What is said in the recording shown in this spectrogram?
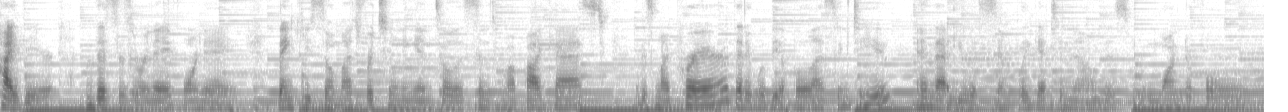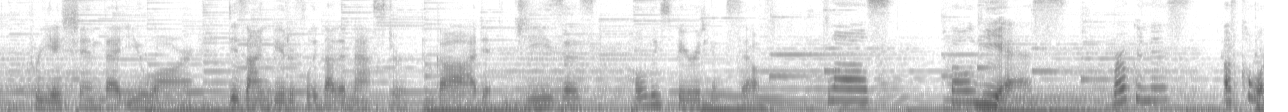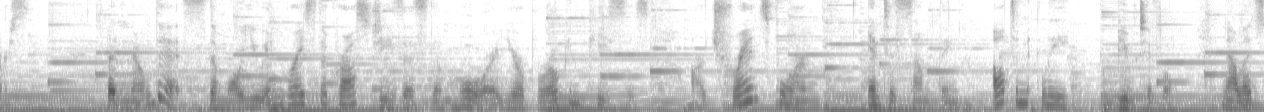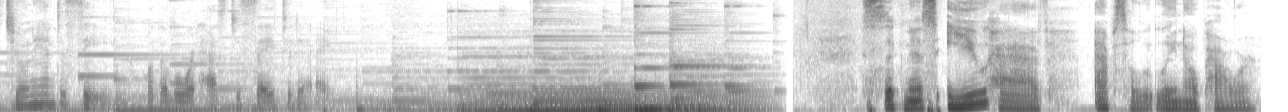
Hi there, this is Renee Fournier. Thank you so much for tuning in to listen to my podcast. It is my prayer that it will be a blessing to you and that you would simply get to know this wonderful creation that you are, designed beautifully by the Master, God, Jesus, Holy Spirit Himself. Flaws? Well, yes. Brokenness? Of course. But know this the more you embrace the cross Jesus, the more your broken pieces are transformed into something ultimately beautiful. Now let's tune in to see what the Lord has to say today. Sickness, you have absolutely no power.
